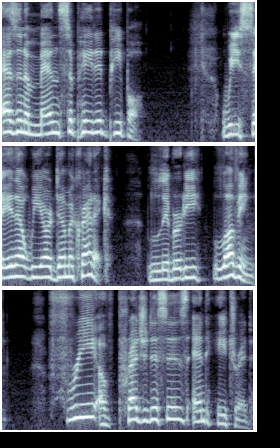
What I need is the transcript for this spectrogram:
as an emancipated people. We say that we are democratic, liberty loving, free of prejudices and hatred.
